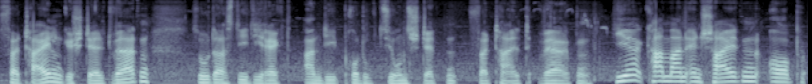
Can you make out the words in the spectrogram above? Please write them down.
Verteilen gestellt werden, sodass die direkt an die Produktionsstätten verteilt werden. Hier kann man entscheiden, ob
